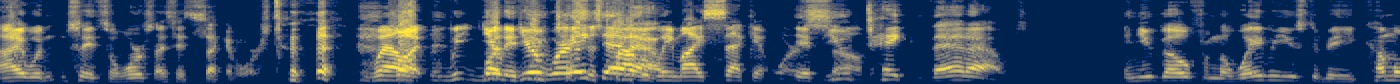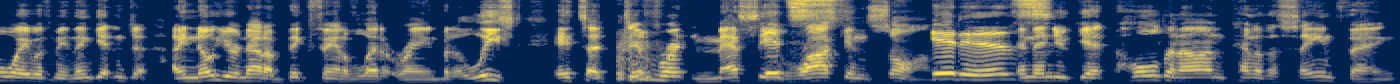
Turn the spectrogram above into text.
I wouldn't say it's the worst. I say it's second worst. Well, But- we, but your, your you worst is probably out- my second worst. if you take that out and you go from the way we used to be, come away with me, and then get into I know you're not a big fan of Let It Rain, but at least it's a different, messy, It's- rockin' song. it is. and then you get holding on, kind of the same thing,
